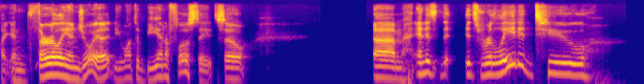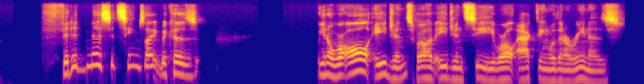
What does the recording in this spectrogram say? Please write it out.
like and thoroughly enjoy it, you want to be in a flow state. So um, and it's it's related to fittedness. It seems like because you know we're all agents, we all have agency, we're all acting within arenas,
